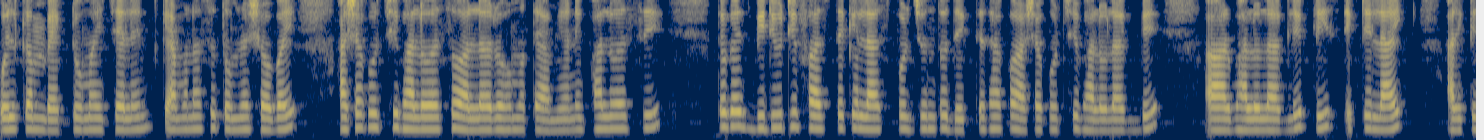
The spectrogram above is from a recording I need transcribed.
Welcome back to my channel. কেমন আছো তোমরা সবাই? আশা করছি ভালো আছো। আল্লাহর রহমতে আমি অনেক ভালো আছি। তো গাইজ ভিডিওটি ফার্স্ট থেকে লাস্ট পর্যন্ত দেখতে থাকো। আশা করছি ভালো লাগবে। আর ভালো লাগলে প্লিজ একটি লাইক আর একটি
